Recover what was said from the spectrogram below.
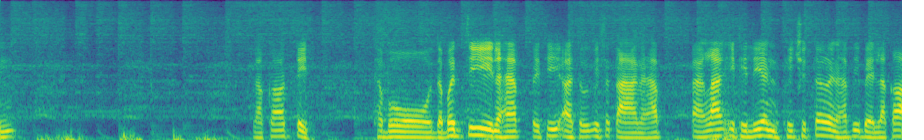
นซ์แล้วก็ติดเทอร์โบดับเบิลจีนะครับไปที่อาซูดวิสตานะครับแปลงร่างอิตาเลียนพิชชูเตอร์นะครับที่เบนซ์แล้วก็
